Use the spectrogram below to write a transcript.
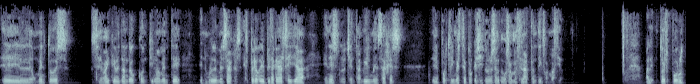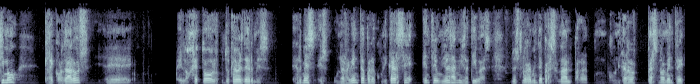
el aumento es se va incrementando continuamente el número de mensajes. Espero que empiece a quedarse ya en eso, en 80.000 mensajes eh, por trimestre, porque si no, no vamos a mencionar tanta información. ¿Vale? Entonces, por último, recordaros eh, el objeto, los puntos claves de Hermes. Hermes es una herramienta para comunicarse entre unidades administrativas, no es una herramienta personal para comunicarnos personalmente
